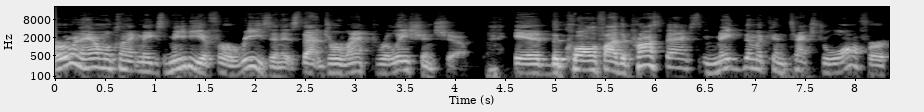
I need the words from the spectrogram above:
irwin animal clinic makes media for a reason. It's that direct relationship. And the qualify the prospects make them a contextual offer.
